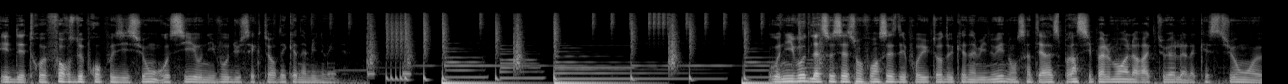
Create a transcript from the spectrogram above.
et d'être force de proposition aussi au niveau du secteur des cannabinoïdes. Au niveau de l'Association française des producteurs de cannabinoïdes, on s'intéresse principalement à l'heure actuelle à la question euh,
